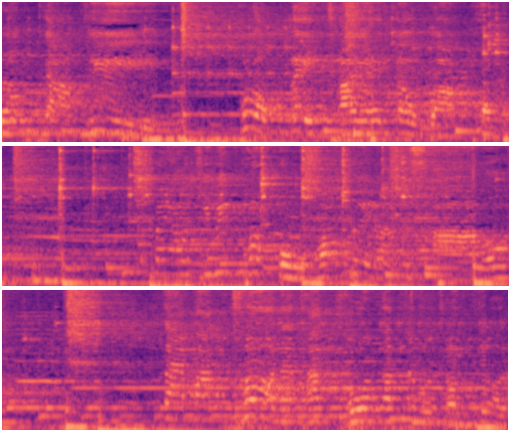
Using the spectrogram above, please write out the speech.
หลังจากที่พระองค์ได้ใช้ให้เจ้าวางพงไปเอาชีวิตพ่อปู่พร้อมด้วยหลานสาว แต่บางข้อนะทำทวงกับท่านผู้ชมที่เคาร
